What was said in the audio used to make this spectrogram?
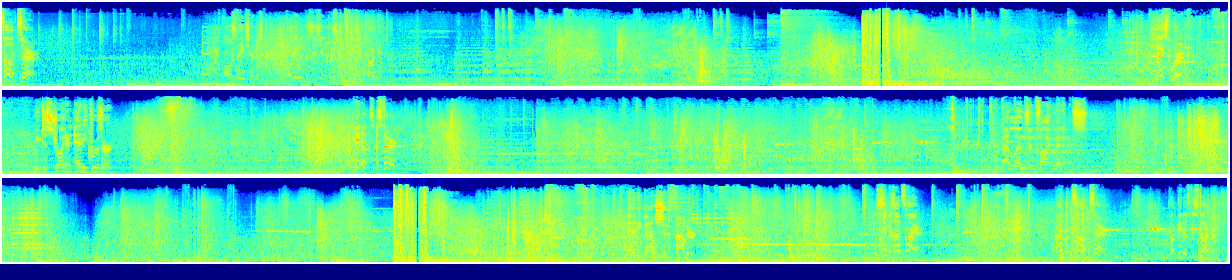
Solved, sir. All stations reporting the position of a strategic target. Nice work. We've destroyed an enemy cruiser. Astern. Battle ends in five minutes. To starboard.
